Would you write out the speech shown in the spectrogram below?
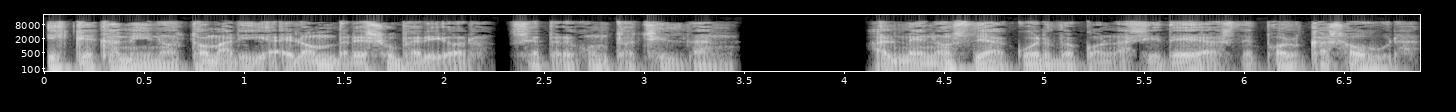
¿Y qué camino tomaría el hombre superior? se preguntó Childan, al menos de acuerdo con las ideas de Paul Casoura.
